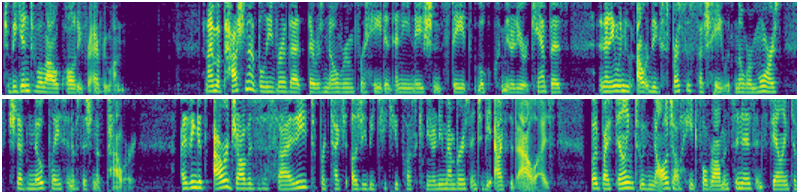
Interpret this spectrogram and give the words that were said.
to begin to allow equality for everyone. And I'm a passionate believer that there is no room for hate in any nation, state, local community, or campus, and anyone who outwardly expresses such hate with no remorse should have no place in a position of power. I think it's our job as a society to protect LGBTQ plus community members and to be active allies. But by failing to acknowledge how hateful Robinson is and failing to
